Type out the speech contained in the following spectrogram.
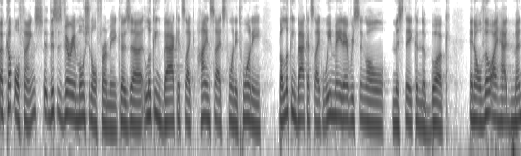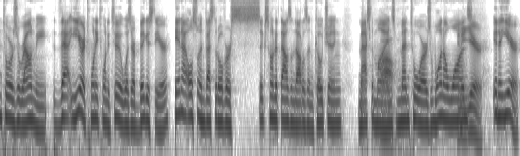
a couple things. This is very emotional for me because uh, looking back, it's like hindsight's twenty twenty. But looking back, it's like we made every single mistake in the book. And although I had mentors around me, that year, 2022, was our biggest year. And I also invested over $600,000 in coaching, masterminds, mentors, one on ones. In a year. In a year.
